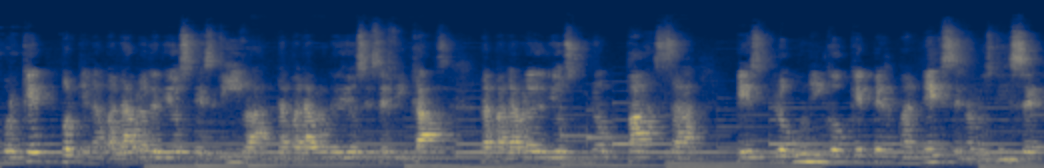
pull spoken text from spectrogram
¿Por qué? Porque la palabra de Dios es viva, la palabra de Dios es eficaz, la palabra de Dios no pasa, es lo único que permanece, nos dice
